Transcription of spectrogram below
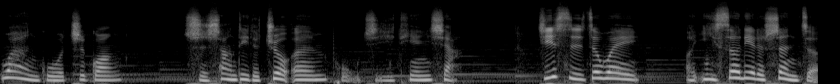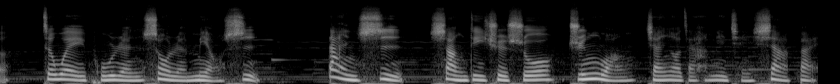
万国之光，使上帝的救恩普及天下。即使这位呃以色列的圣者，这位仆人受人藐视，但是上帝却说，君王将要在他面前下拜。”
